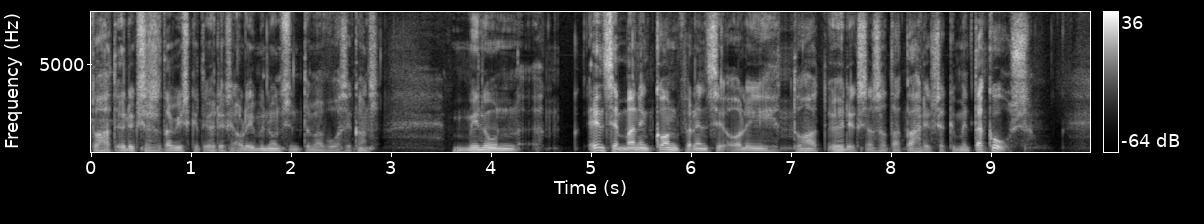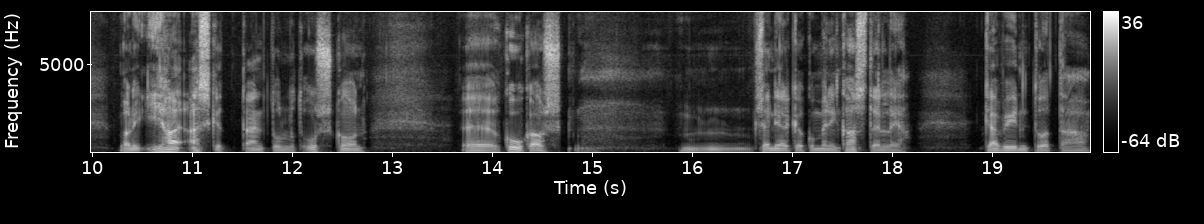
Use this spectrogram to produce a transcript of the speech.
1959 oli minun syntymävuosi kanssa. Minun ensimmäinen konferenssi oli 1986. Mä olin ihan äskettäin tullut uskoon – kuukaus mm, sen jälkeen, kun menin kastelle ja kävin, tuota,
